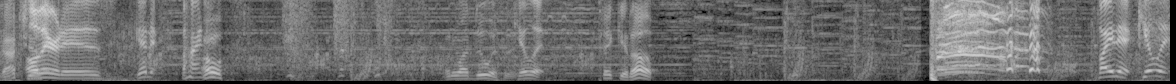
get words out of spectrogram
Gotcha. Oh, there it is. Get it behind Oh. you. What do I do with it? Kill it. Pick it up. Fight it. Kill it.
